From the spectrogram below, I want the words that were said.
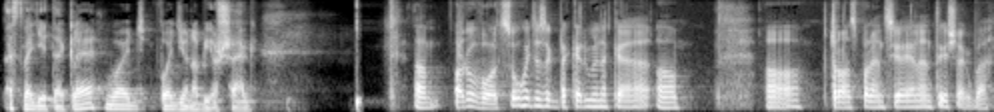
ezt vegyétek le, vagy, vagy jön a bírság. Arról volt szó, hogy ezek bekerülnek-e a, a transzparencia jelentésekbe?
